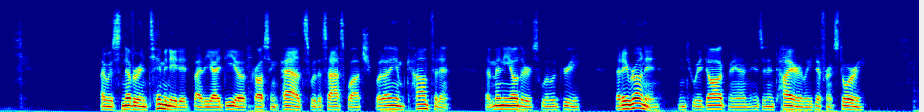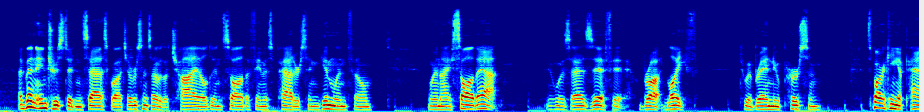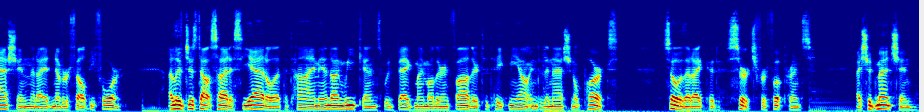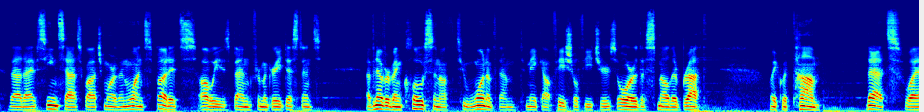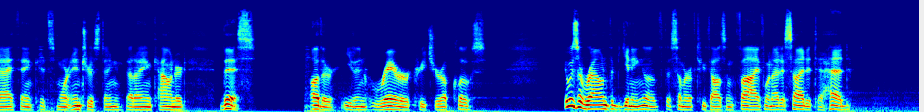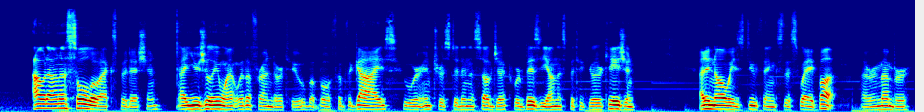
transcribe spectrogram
I was never intimidated by the idea of crossing paths with a Sasquatch, but I am confident that many others will agree that a run in into a dog man is an entirely different story. I've been interested in Sasquatch ever since I was a child and saw the famous Patterson Gimlin film. When I saw that, it was as if it brought life to a brand new person, sparking a passion that I had never felt before. I lived just outside of Seattle at the time, and on weekends would beg my mother and father to take me out into the national parks so that I could search for footprints. I should mention that I've seen Sasquatch more than once, but it's always been from a great distance. I've never been close enough to one of them to make out facial features or the smell their breath, like with Tom. That's why I think it's more interesting that I encountered this other, even rarer creature up close. It was around the beginning of the summer of 2005 when I decided to head out on a solo expedition. I usually went with a friend or two, but both of the guys who were interested in the subject were busy on this particular occasion. I didn't always do things this way, but I remember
